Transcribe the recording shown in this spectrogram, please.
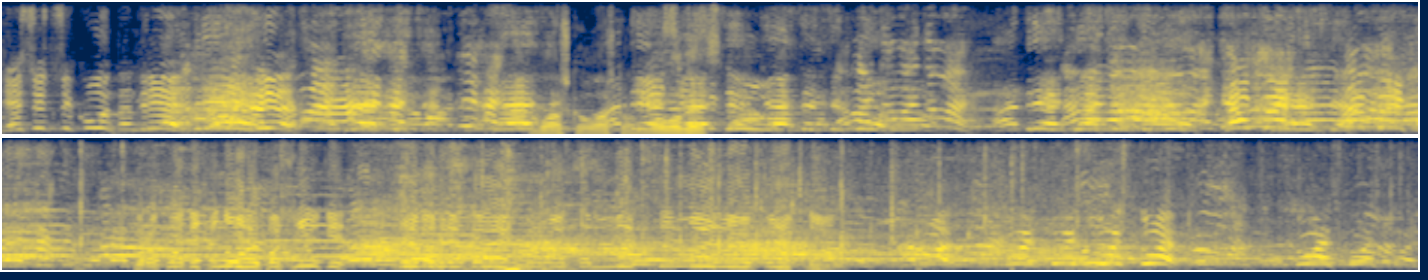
10 секунд, Андрей! Андрей! 10! Важко, важко. Молодець. 10 секунд! Андрей, 10 секунд! Проходить в ноги Пашнюки. Це виглядає просто максимально ефектно. Стой, стой, стой, стой! Стой, стой, стой,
